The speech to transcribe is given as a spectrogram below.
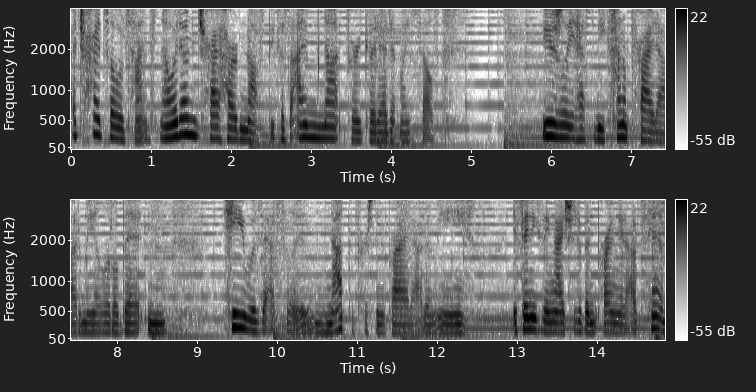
I tried several times. Now I don't try hard enough because I'm not very good at it myself. Usually, it has to be kind of pried out of me a little bit, and he was absolutely not the person to pry it out of me. If anything, I should have been prying it out of him.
